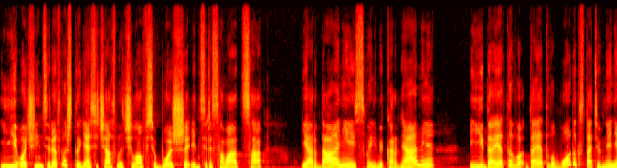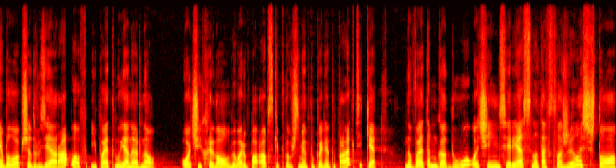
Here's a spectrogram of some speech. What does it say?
И очень интересно, что я сейчас начала все больше интересоваться Иорданией, своими корнями. И до этого, до этого года, кстати, у меня не было вообще друзей арабов, и поэтому я, наверное, очень хреново говорю по-арабски, потому что у меня тупо нет практики. Но в этом году очень интересно так сложилось, что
